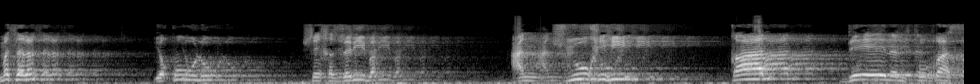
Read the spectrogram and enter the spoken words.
مثلا يقول شيخ الزريبة عن شيوخه قال ديل الفراس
